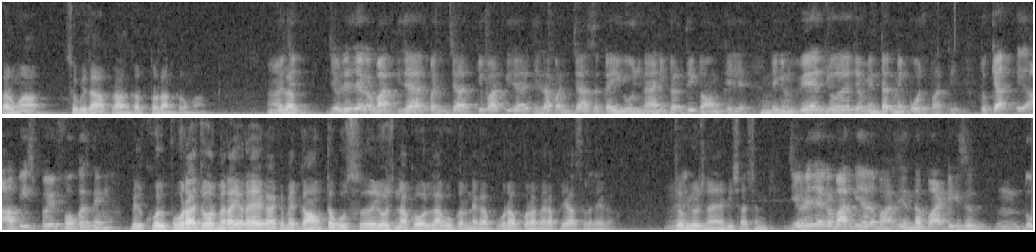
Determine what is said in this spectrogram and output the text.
करूँगा सुविधा प्रदान कर प्रदान करूँगा। जिला जी अगर बात की जाए पंचायत की बात की जाए जिला पंचायत से कई योजनाएँ निकलती गाँव के लिए हम्म। लेकिन वे जो है ज़मीन तक नहीं पहुँच पाती। तो क्या आप इस पर भी फोकस देंगे? बिल्कुल पूरा ज़ोर मेरा ये रहेगा कि मैं गाँव तक उस योजना को लागू करने का पूरा पूरा मेरा प्रयास रहेगा। जो भी योजना है शासन की। जेवड़ी जी अगर बात की जाए तो भारतीय जनता पार्टी से दो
